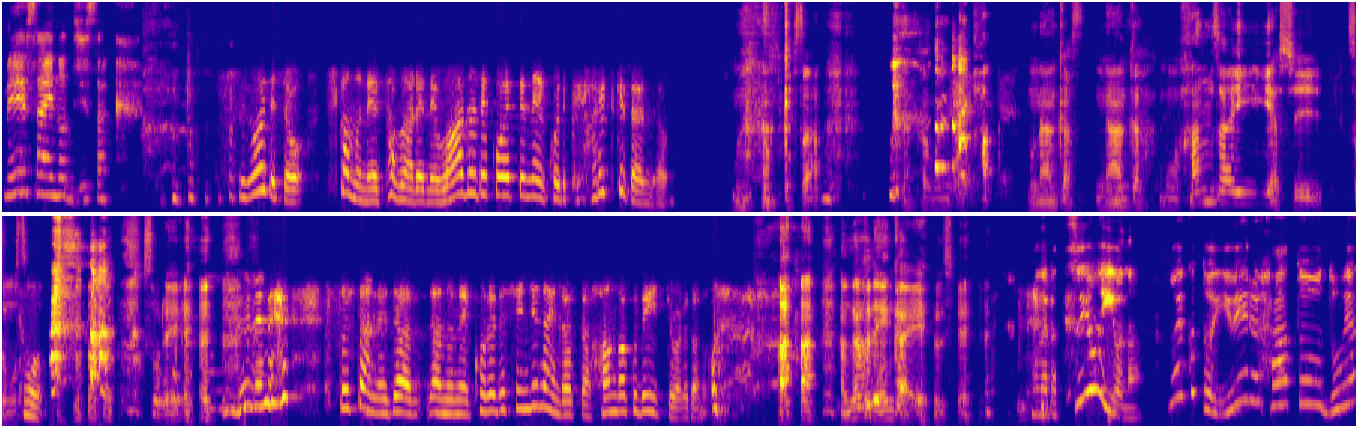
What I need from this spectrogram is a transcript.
明細の自作。すごいでしょしかもね、多分あれね、ワードでこうやってね、こうやって貼り付けたんだよ。おもうなんかさなんかもうはもうなんかなんかもう犯罪やしそもそも それそれでね、そしたらね、じゃあ、あのね、これで信じないんだったら半額でいいって言われたの。半額でええんかいもうなんか強いよな。そういうことを言えるハートをどうやっ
